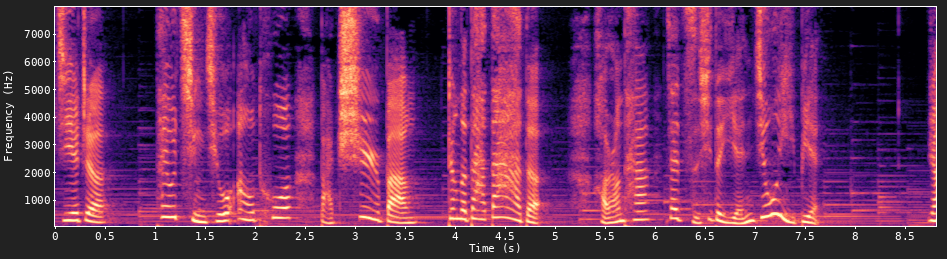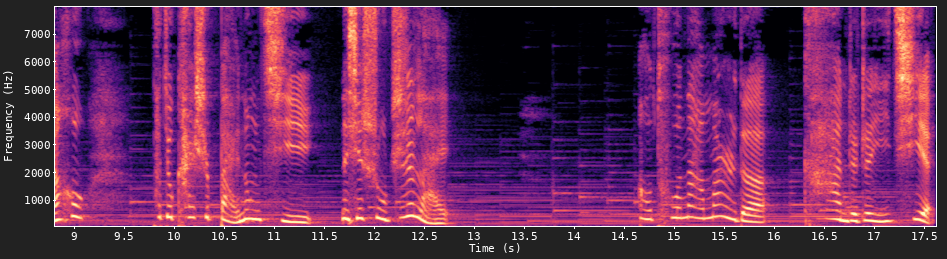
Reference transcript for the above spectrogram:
接着，他又请求奥托把翅膀。张得大大的，好让他再仔细的研究一遍。然后，他就开始摆弄起那些树枝来。奥托纳闷儿的看着这一切，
